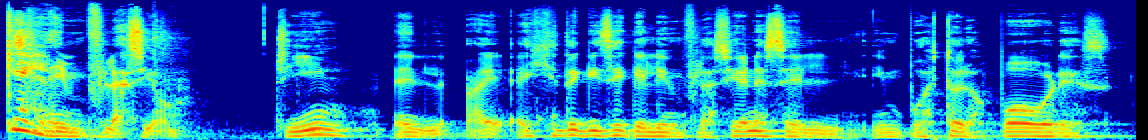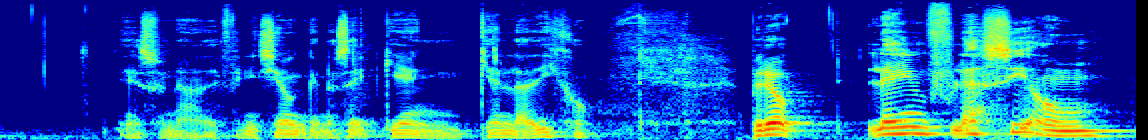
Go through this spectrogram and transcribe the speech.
¿qué es la inflación? ¿Sí? El, hay, hay, gente que dice que la inflación es el impuesto de los pobres. Es una definición que no sé quién, quién la dijo. Pero la inflación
